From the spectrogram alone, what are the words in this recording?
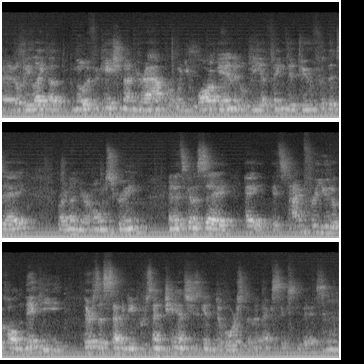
And it'll be like a notification on your app, or when you log in, it'll be a thing to do for the day, right on your home screen. And it's gonna say, hey, it's time for you to call Nikki. There's a seventy percent chance she's getting divorced in the next sixty days. Mm.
